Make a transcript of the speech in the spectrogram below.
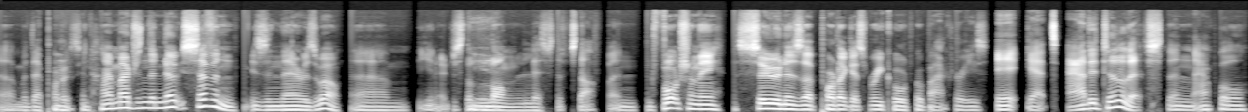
um, with their Hmm. products. And I imagine the Note Seven is in there as well. Um, you know, just a Yeah. long list of stuff. And unfortunately, as soon as a product gets recalled for batteries, it gets added to the list, and Apple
